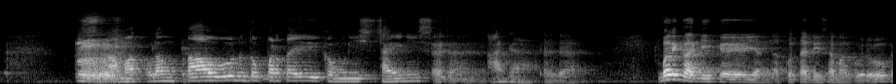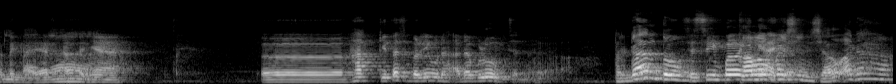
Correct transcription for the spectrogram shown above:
selamat ulang tahun untuk partai komunis Chinese. Ada. Ada. ada balik lagi ke yang aku tadi sama guru PPKN Gimana? katanya eh hak kita sebenarnya udah ada belum Cen? Tergantung. Sesimpel Kalau fashion show ada hak.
